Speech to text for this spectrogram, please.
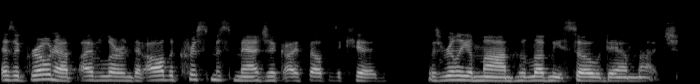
as a grown up, I've learned that all the Christmas magic I felt as a kid was really a mom who loved me so damn much.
